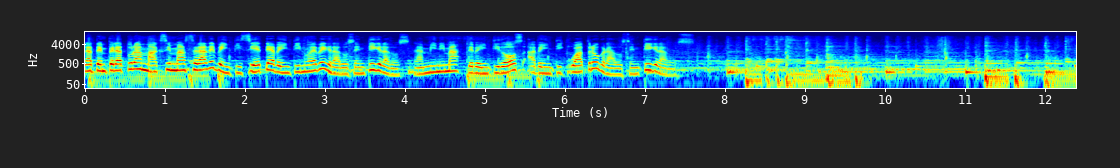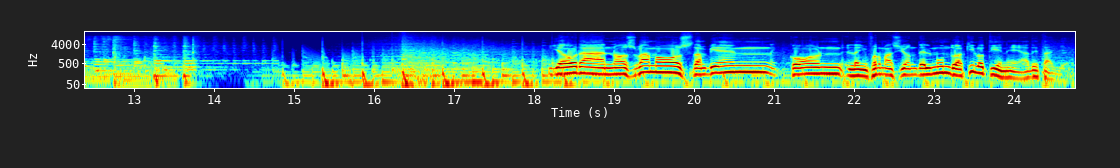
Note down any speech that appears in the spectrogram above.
La temperatura máxima será de 27 a 29 grados centígrados, la mínima de 22 a 24 grados centígrados. Y ahora nos vamos también con la información del mundo. Aquí lo tiene a detalle.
